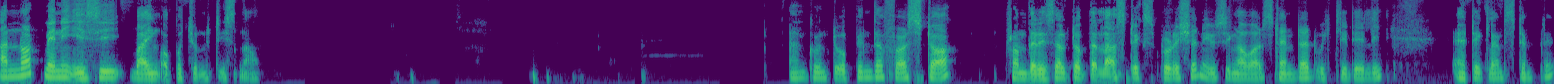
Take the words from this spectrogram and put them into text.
are not many easy buying opportunities now. I'm going to open the first stock from the result of the last exploration using our standard weekly daily at a glance template.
